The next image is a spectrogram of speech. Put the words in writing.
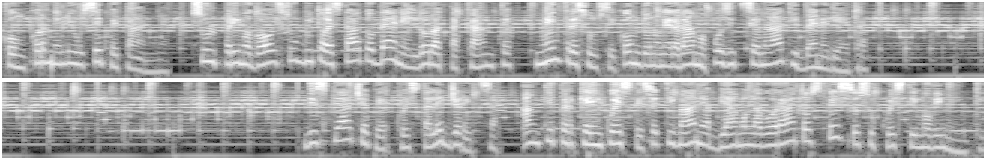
con Cornelius e Petagna, sul primo gol subito è stato bene il loro attaccante, mentre sul secondo non eravamo posizionati bene dietro. Dispiace per questa leggerezza, anche perché in queste settimane abbiamo lavorato spesso su questi movimenti.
